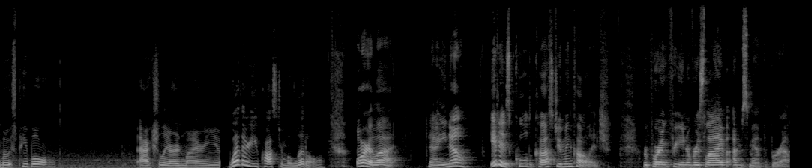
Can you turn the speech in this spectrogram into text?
most people actually are admiring you. Whether you costume a little Or a lot. Now you know, it is cool to costume in college. Reporting for Universe Live, I'm Samantha Birrell.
